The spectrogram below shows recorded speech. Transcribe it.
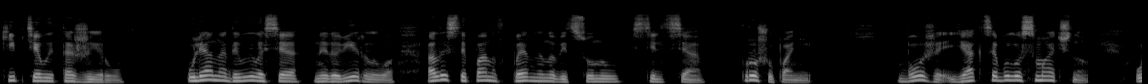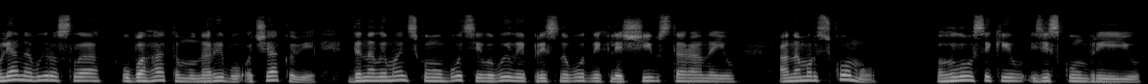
кіптяви та жиру. Уляна дивилася недовірливо, але Степан впевнено відсунув стільця. Прошу пані. Боже, як це було смачно! Уляна виросла у багатому на рибу Очакові, де на лиманському боці ловили прісноводних лящів з таранею, а на морському глосиків зі скумбрією,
